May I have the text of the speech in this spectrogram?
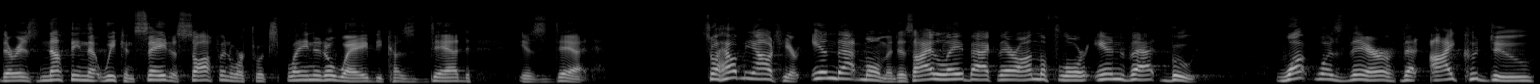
there is nothing that we can say to soften or to explain it away because dead is dead. So help me out here. In that moment, as I lay back there on the floor in that booth, what was there that I could do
